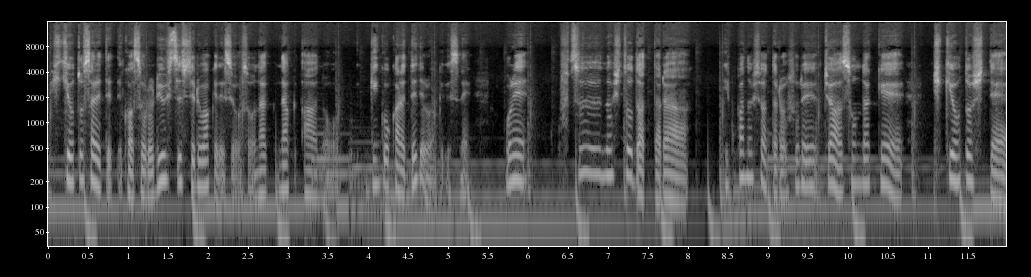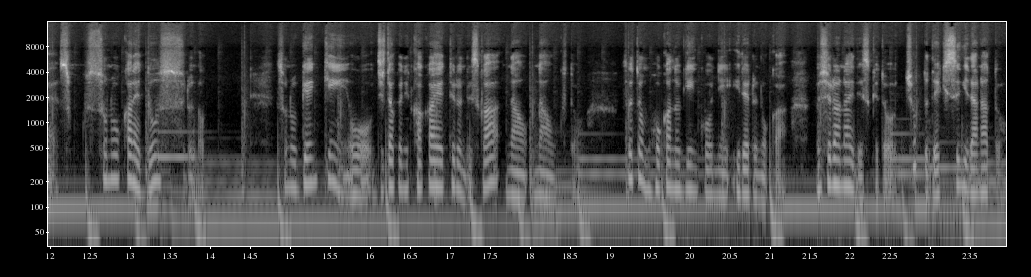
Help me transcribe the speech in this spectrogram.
引き落とされててか、その流出してるわけですよ。そうななあの銀行から出てるわけですね。これ、普通の人だったら、一般の人だったら、それ、じゃあ、そんだけ引き落としてそ、そのお金どうするの？その現金を自宅に抱えてるんですか？何何億と。それとも他の銀行に入れるのか？知らないですけど、ちょっとできすぎだなと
